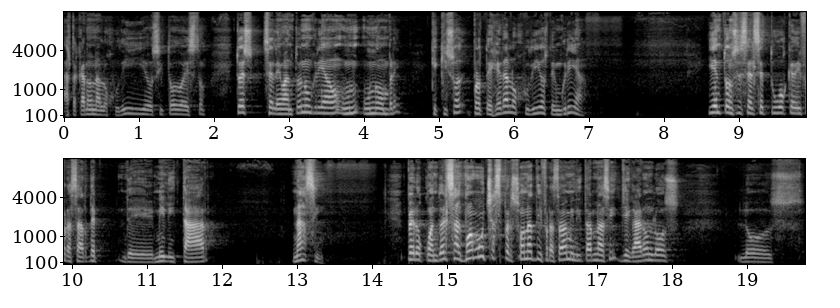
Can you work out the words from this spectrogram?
atacaron a los judíos y todo esto. Entonces se levantó en Hungría un, hombre que quiso proteger a los judíos de Hungría. Y entonces él se tuvo que disfrazar de, militar nazi. Pero cuando él salvó a muchas personas disfrazadas de militar nazi, llegaron los, los,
